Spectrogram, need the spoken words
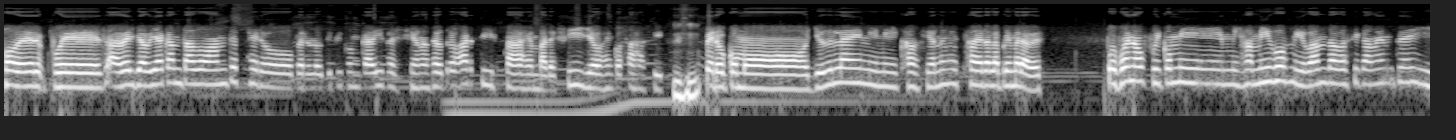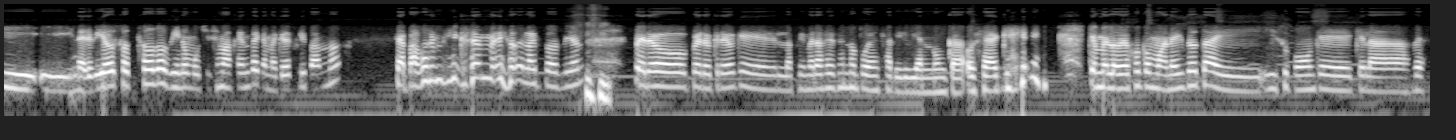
Joder, pues a ver, yo había cantado antes, pero pero lo típico en Cádiz, versiones de otros artistas, en barecillos, en cosas así. Pero como Judeline y mis canciones, esta era la primera vez. Pues bueno, fui con mi- mis amigos, mi banda básicamente, y, y nerviosos todos, vino muchísima gente que me quedé flipando. Se apagó el micro en medio de la actuación, pero pero creo que las primeras veces no pueden salir bien nunca. O sea que, que me lo dejo como anécdota y, y supongo que, que las veces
